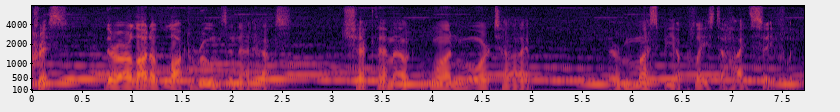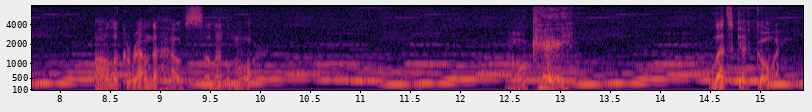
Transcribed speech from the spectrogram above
Chris, there are a lot of locked rooms in that house. Check them out one more time. There must be a place to hide safely. I'll look around the house a little more. Okay. Let's get going.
